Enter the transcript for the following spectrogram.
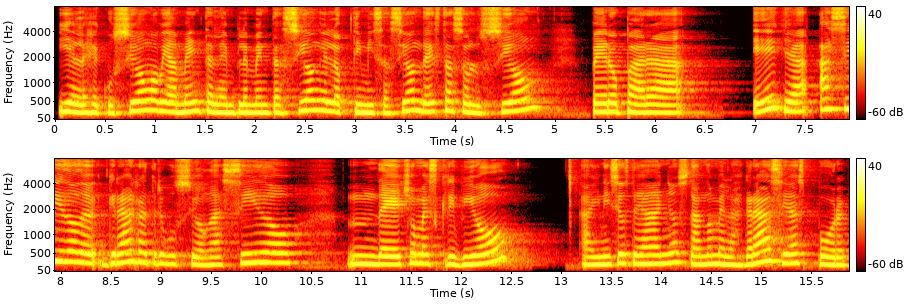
y en la ejecución, obviamente, la implementación y la optimización de esta solución, pero para ella ha sido de gran retribución, ha sido, mm, de hecho me escribió a inicios de años dándome las gracias por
